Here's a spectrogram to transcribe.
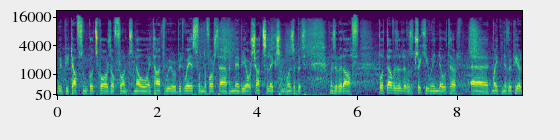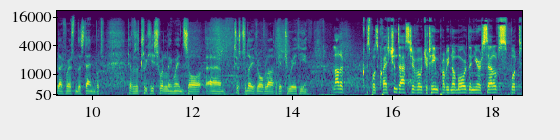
we picked off some good scores up front. Now I thought we were a bit wasteful in the first half, and maybe our shot selection was a bit was a bit off. But that was a, there was a tricky wind out there. Uh, mightn't have appeared that way from the stand, but there was a tricky swirling wind. So um, just delighted overall to get to 18. A lot of I suppose questions asked you about your team, probably no more than yourselves. But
